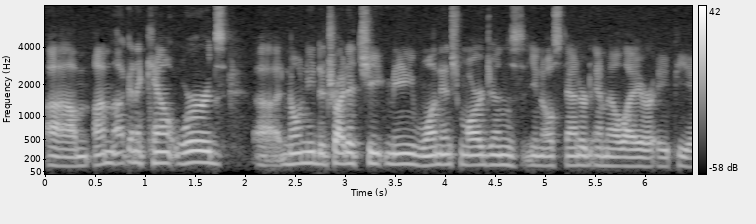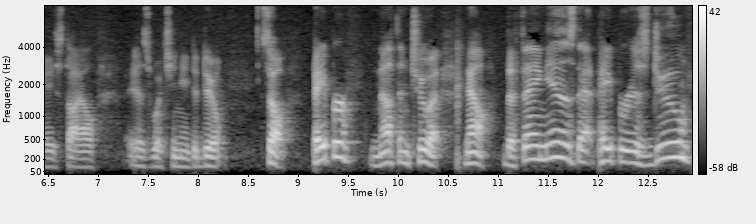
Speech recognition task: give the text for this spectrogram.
Um, I'm not going to count words. Uh, no need to try to cheat me. One inch margins, you know, standard MLA or APA style is what you need to do. So paper, nothing to it. Now, the thing is that paper is due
